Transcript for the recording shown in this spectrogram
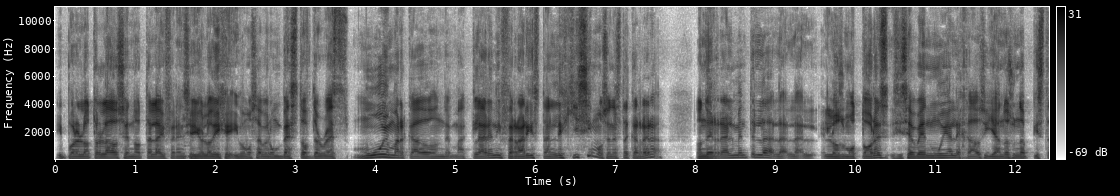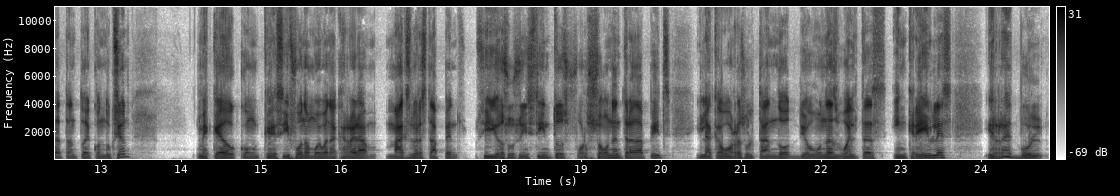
y por el otro lado se nota la diferencia, yo lo dije, y vamos a ver un best of the rest muy marcado donde McLaren y Ferrari están lejísimos en esta carrera, donde realmente los motores sí se ven muy alejados y ya no es una pista tanto de conducción, me quedo con que sí fue una muy buena carrera. Max Verstappen siguió sus instintos, forzó una entrada a pits y le acabó resultando, dio unas vueltas increíbles. Y Red Bull,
